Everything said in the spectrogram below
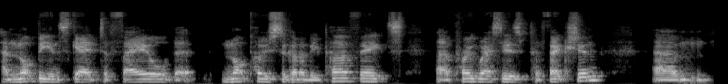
and not being scared to fail. That not posts are going to be perfect. Uh, progress is perfection. Um,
